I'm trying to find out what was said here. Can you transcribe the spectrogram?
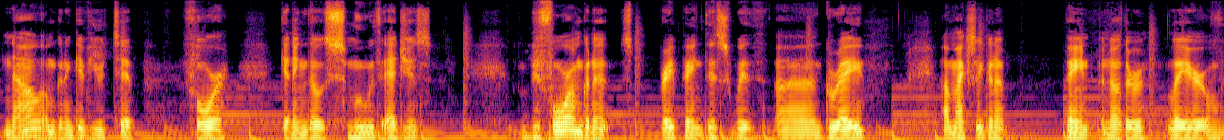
now I'm gonna give you a tip for getting those smooth edges. Before I'm gonna spray paint this with uh, gray I'm actually gonna paint another layer of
